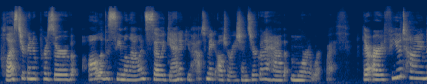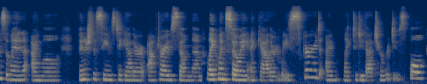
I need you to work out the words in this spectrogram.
Plus you're going to preserve all of the seam allowance. So again, if you have to make alterations, you're going to have more to work with. There are a few times when I will finish the seams together after I've sewn them. Like when sewing a gathered waist skirt, I like to do that to reduce bulk,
